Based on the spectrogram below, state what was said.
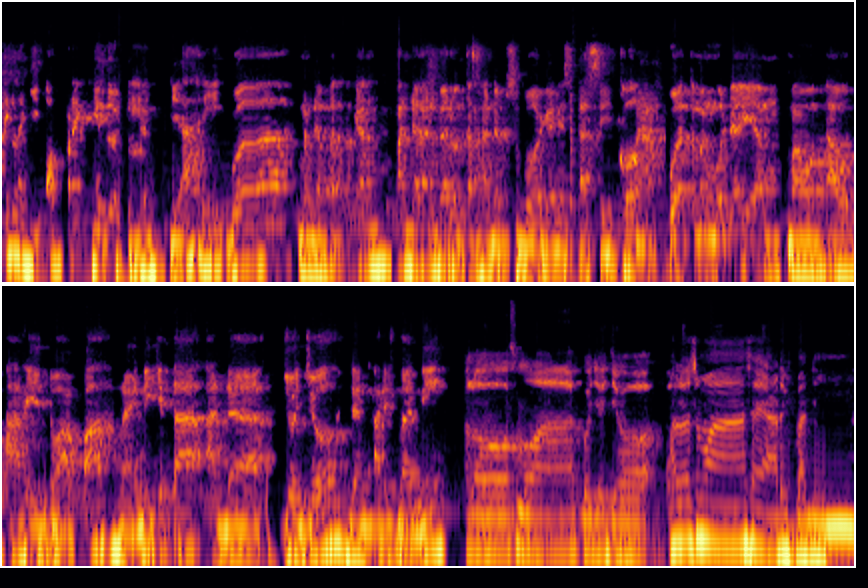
Ari lagi oprek gitu. Dan di Ari, gue mendapatkan pandangan baru terhadap sebuah organisasi. Cool. Nah, buat teman muda yang mau tahu Ari itu apa, nah ini kita ada Jojo dan Arif Bani. Halo semua, gue Jojo. Halo semua, saya Arif Bani.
